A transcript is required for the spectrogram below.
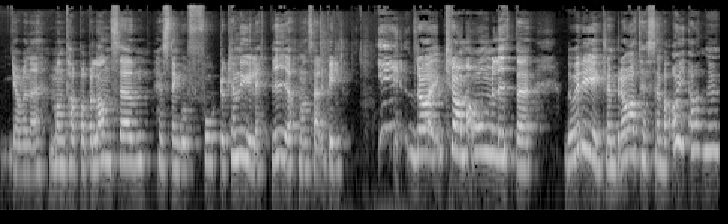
jag vet inte, man tappar balansen, hästen går för fort, då kan det ju lätt bli att man så vill dra, krama om lite. Då är det egentligen bra att hästen bara oj, ja, nu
